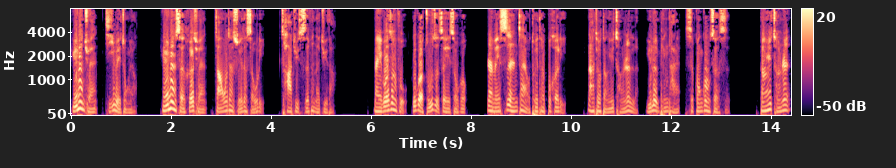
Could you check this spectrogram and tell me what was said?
舆论权极为重要，舆论审核权掌握在谁的手里，差距十分的巨大。美国政府如果阻止这一收购，认为私人占有推特不合理，那就等于承认了舆论平台是公共设施。等于承认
